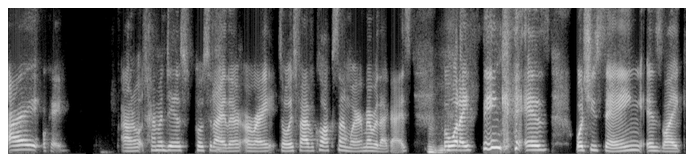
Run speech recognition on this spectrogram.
I okay. I don't know what time of day this posted either. All right. It's always five o'clock somewhere. Remember that, guys. Mm-hmm. But what I think is what she's saying is like,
